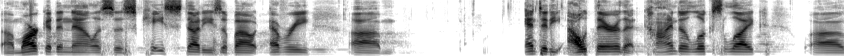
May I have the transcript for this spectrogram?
uh, market analysis, case studies about every um, entity out there that kind of looks like uh,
